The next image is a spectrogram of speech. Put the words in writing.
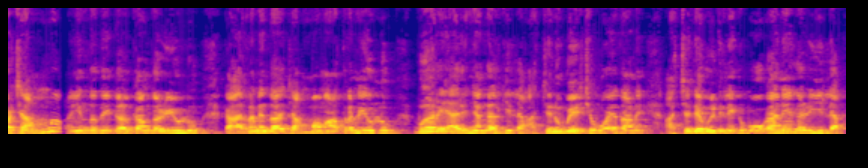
പക്ഷെ അമ്മ അറിയുന്നത് കേൾക്കാൻ കഴിയുള്ളൂ. കാരണം എന്താ വെച്ചാൽ അമ്മ മാത്രമേ ഉള്ളൂ. വേറെ ആരും ഞങ്ങൾക്കില്ല. അച്ഛൻ ഉപേക്ഷിച്ച് പോയതാണ്. അച്ഛന്റെ വീട്ടിലേക്ക് പോകാനേ കഴിയില്ല.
